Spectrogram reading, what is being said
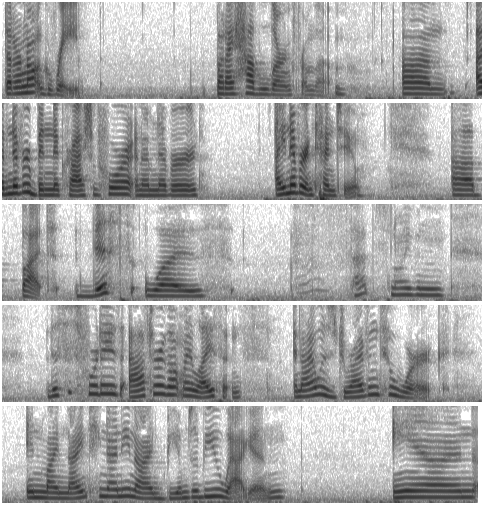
that are not great, but I have learned from them. Um, I've never been in a crash before, and I'm never, I never intend to. Uh, but this was, that's not even, this was four days after I got my license, and I was driving to work in my 1999 BMW wagon, and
